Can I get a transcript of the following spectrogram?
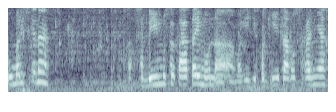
umalis ka na. Sasabihin mo sa tatay mo na makikipagkita ako sa kanya.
